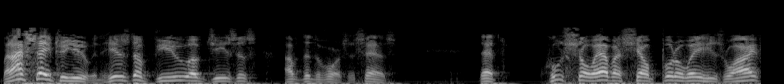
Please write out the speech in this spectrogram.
But I say to you, and here's the view of Jesus of the divorce. It says that whosoever shall put away his wife,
